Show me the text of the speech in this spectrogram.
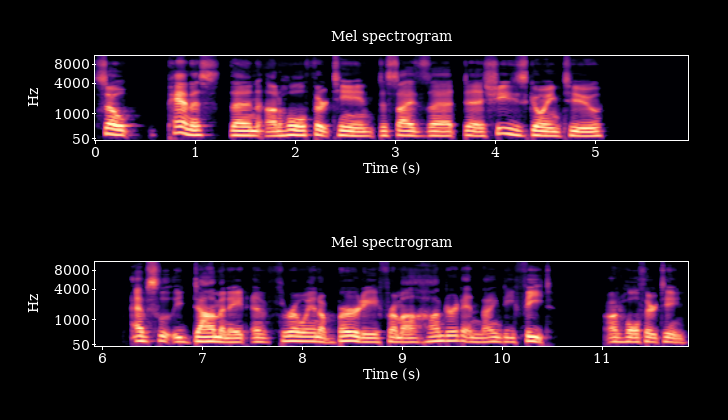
So, Panis then on hole 13 decides that uh, she's going to absolutely dominate and throw in a birdie from 190 feet on hole 13.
